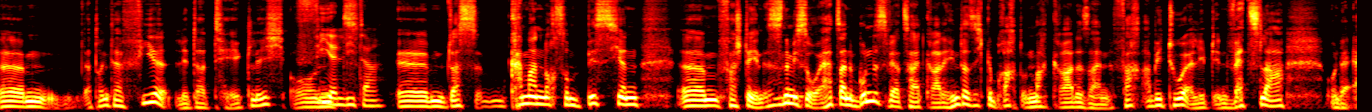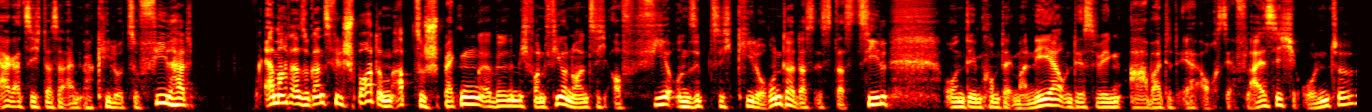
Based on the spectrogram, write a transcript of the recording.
ähm, da trinkt er vier Liter täglich. Und, Vier Liter. Ähm, das kann man noch so ein bisschen ähm, verstehen. Es ist nämlich so, er hat seine Bundeswehrzeit gerade hinter sich gebracht und macht gerade sein Fachabitur. Er lebt in Wetzlar und er ärgert sich, dass er ein paar Kilo zu viel hat. Er macht also ganz viel Sport, um abzuspecken. Er will nämlich von 94 auf 74 Kilo runter. Das ist das Ziel. Und dem kommt er immer näher. Und deswegen arbeitet er auch sehr fleißig und äh,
